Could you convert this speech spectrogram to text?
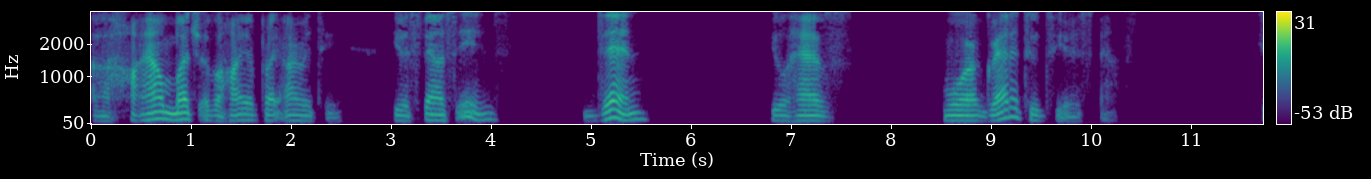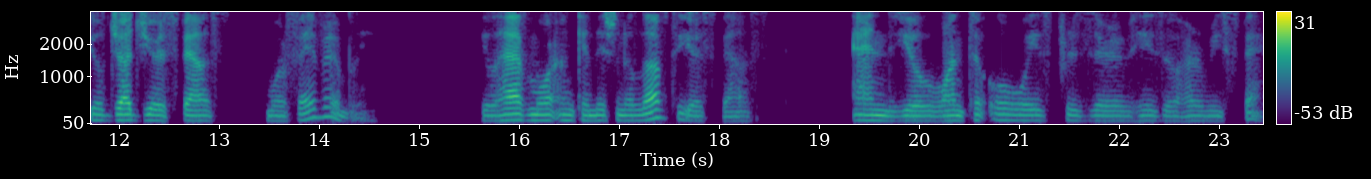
uh, how much of a higher priority your spouse is, then you'll have more gratitude to your spouse. You'll judge your spouse more favorably. You'll have more unconditional love to your spouse and you'll want to always preserve his or her respect.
